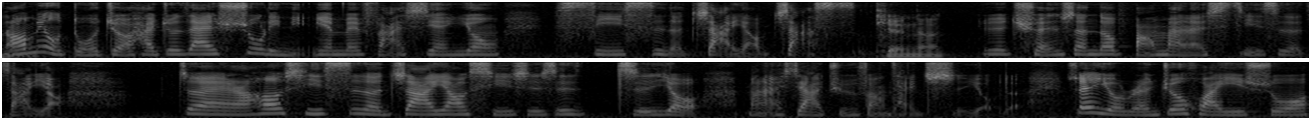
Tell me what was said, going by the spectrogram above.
然后没有多久，她就在树林里面被发现用 C 四的炸药炸死，天哪，就是全身都绑满了 C 四的炸药。对，然后 C 四的炸药其实是只有马来西亚军方才持有的，所以有人就怀疑说，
